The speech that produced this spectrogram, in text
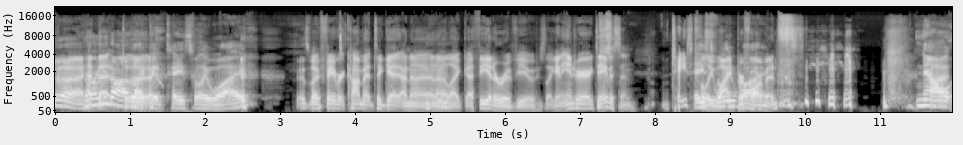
Uh, I had No, that. you're not uh, like it tastefully wide. It's my favorite comment to get on a, on a like a theater review. It's like an Andrew Eric Davison, tastefully, Tastefully wide wide. performance. Now, Uh,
